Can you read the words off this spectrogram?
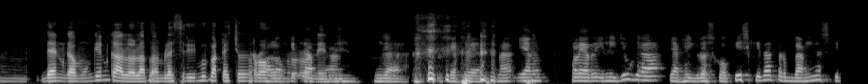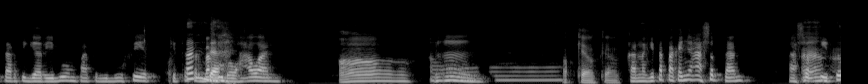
Hmm, Dan nggak mungkin kalau 18.000 pakai Kalau corong kita nuruninnya. terbang, enggak, pakai flare. Nah, yang flare ini juga, yang higroskopis kita terbangnya sekitar 3.000, 4.000 feet. Kita terbang di bawah awan. Oh. Oh. oke oke oke. Karena kita pakainya asap kan. Asap Heeh. itu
